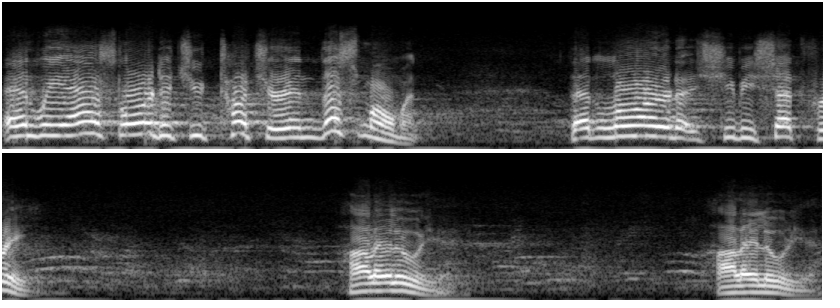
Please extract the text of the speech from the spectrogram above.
And we ask, Lord, that you touch her in this moment, that, Lord, she be set free. Hallelujah. Hallelujah.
